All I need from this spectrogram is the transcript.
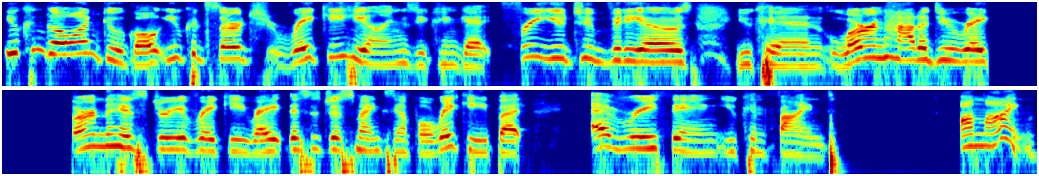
You can go on Google, you could search Reiki healings, you can get free YouTube videos, you can learn how to do Reiki, learn the history of Reiki, right? This is just my example, Reiki, but everything you can find online.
